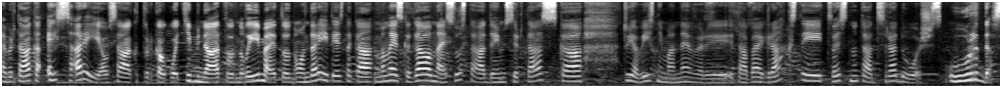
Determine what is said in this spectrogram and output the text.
jautājumu ir tā, ka es arī jau sāku tur kaut ko ķibināt un līmēt un, un darīties. Man liekas, ka galvenais uzstādījums ir tas, ka tu jau īstenībā nevari tā baigi rakstīt, bez nu, tādas radošas urdas.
